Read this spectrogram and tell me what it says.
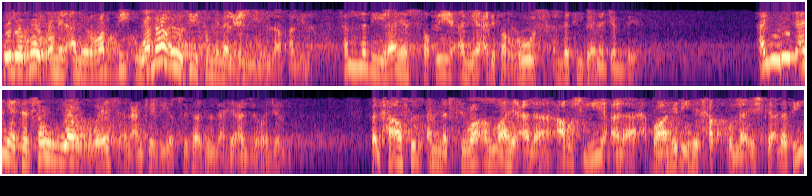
قل الروح من أمر ربي وما أوتيتم من العلم إلا قليلا. فالذي لا يستطيع أن يعرف الروح التي بين جنبيه. أيريد أن يتسور ويسأل عن كيفية صفات الله عز وجل؟ فالحاصل أن استواء الله على عرشه على ظاهره حق لا إشكال فيه.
